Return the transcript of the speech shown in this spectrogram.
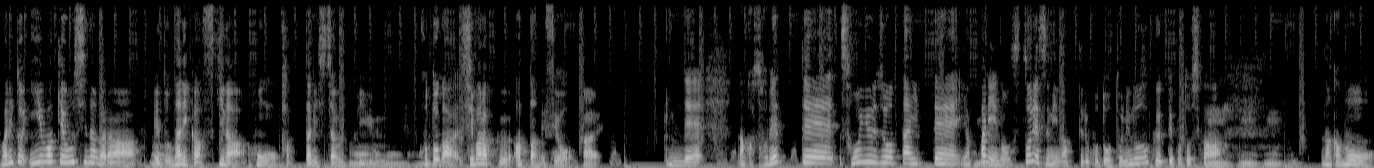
割と言い訳をしながら、えっとうん何か好きな本を買ったりしちゃうっていうことがしばらくあったんですよ。はい。でなんかそれってそういう状態ってやっぱりのストレスになってることを取り除くってことしか、うなんかも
